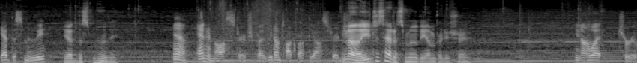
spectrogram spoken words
You had the smoothie? He had the smoothie. Yeah, and an ostrich, but we don't talk about the ostrich. No, you just had a smoothie, I'm pretty sure. You know what? True.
